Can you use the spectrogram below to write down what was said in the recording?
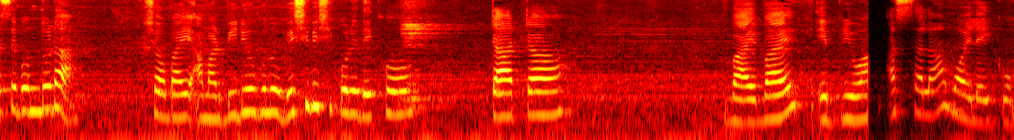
আছে বন্ধুরা? সবাই আমার ভিডিওগুলো বেশি বেশি করে দেখো। টাটা। Bye bye, everyone. আসসালামু আলাইকুম।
